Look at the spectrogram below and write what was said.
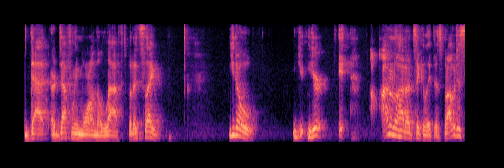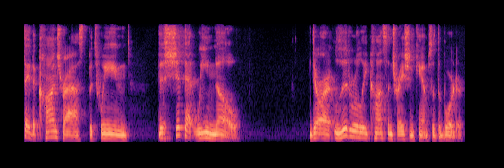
that are definitely more on the left, but it's like, you know, you're, it, I don't know how to articulate this, but I would just say the contrast between the shit that we know. There are literally concentration camps at the border,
